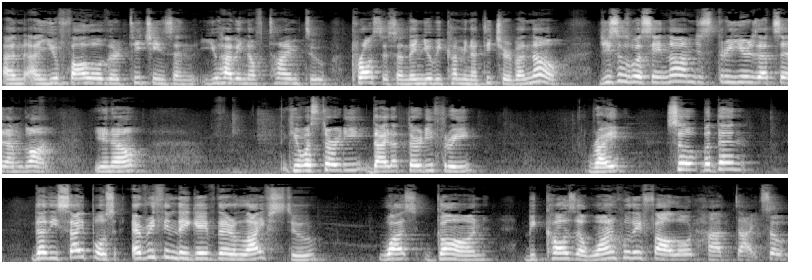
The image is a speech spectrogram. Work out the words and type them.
and, and you follow their teachings and you have enough time to process and then you becoming a teacher. But no, Jesus was saying, No, I'm just three years, that's it, I'm gone, you know. He was 30, died at 33, right? So, but then the disciples, everything they gave their lives to was gone because the one who they followed had died. So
